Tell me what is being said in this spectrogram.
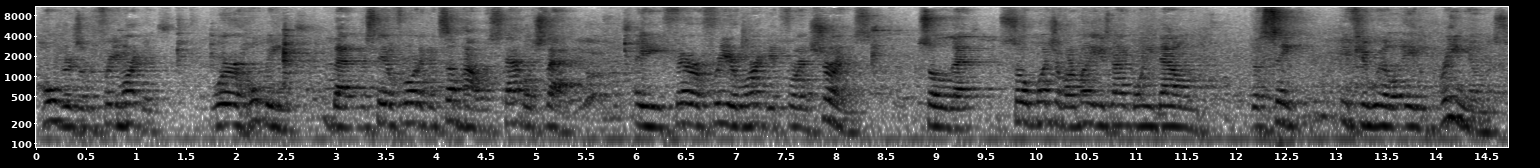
holders of the free market, we're hoping that the state of Florida can somehow establish that, a fairer, freer market for insurance, so that so much of our money is not going down the sink, if you will, in premiums,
